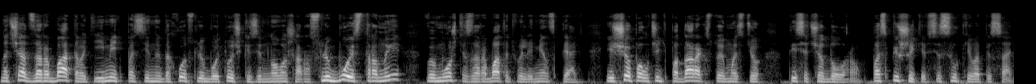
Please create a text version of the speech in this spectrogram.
начать зарабатывать и иметь пассивный доход с любой точки земного шара. С любой страны вы можете зарабатывать в Elements 5. Еще получить подарок стоимостью 1000 долларов. Поспешите, все ссылки в описании.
